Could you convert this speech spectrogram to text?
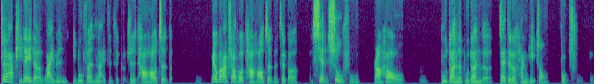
就是他疲累的来源一部分是来自这个，就是讨好者的没有办法跳脱讨好者的这个限束缚，然后不断的不断的在这个团体中付出。对。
